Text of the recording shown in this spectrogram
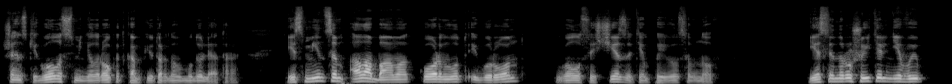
Женский голос сменил рокот компьютерного модулятора. Эсминцам Алабама, Корнвуд и Гурон голос исчез, затем появился вновь. Если нарушитель не вып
